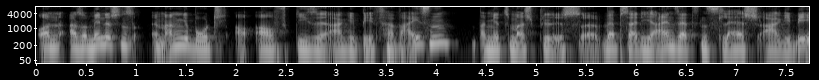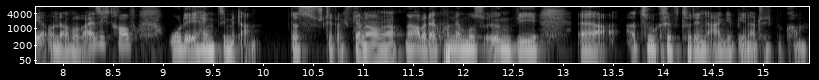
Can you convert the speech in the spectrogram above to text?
Und also mindestens im Angebot auf diese AGB verweisen. Bei mir zum Beispiel ist äh, Webseite hier einsetzen slash AGB und da verweise ich drauf oder ihr hängt sie mit an. Das steht euch frei. Genau, ja. Aber der Kunde muss irgendwie äh, Zugriff zu den AGB natürlich bekommen.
